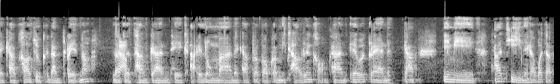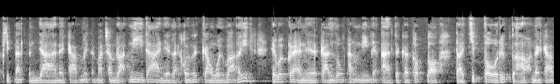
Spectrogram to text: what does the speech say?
นะครับเข้าสู่กระดานเทรดเนาะแล้วก็ทำการเทขายลงมานะครับ ประกอบกับมีข่าวเรื่องของการเอเวอร์แกรนนะครับที่มีท่าทีนะครับว่าจะผิดนัดสัญญานะครับไม่สามารถชำระหนี้ได้เนี่ยหลายคนก็กังวลว่าเอ้ยเอเวอร์แกรนเนี่ยการล้มครั้งนี้เนี่ยอาจจะกระทบต่อตลาดคริปโตหรือเปล่านะครับ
